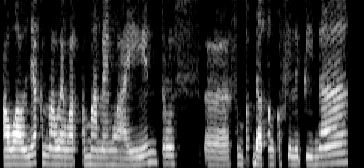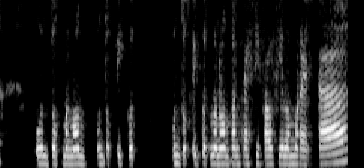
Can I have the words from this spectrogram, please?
Awalnya kenal lewat teman yang lain, terus uh, sempat datang ke Filipina untuk menon untuk ikut untuk ikut menonton festival film mereka.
